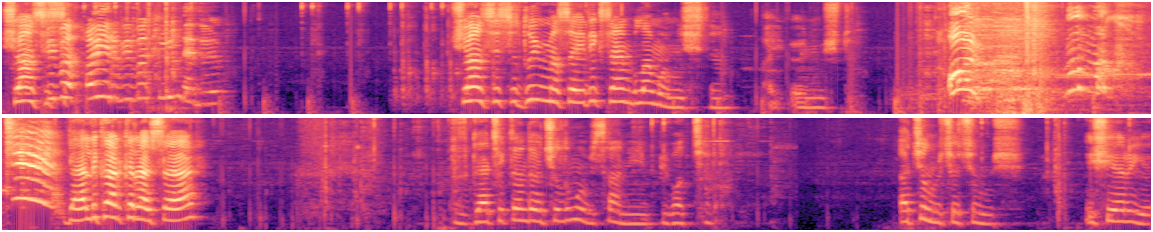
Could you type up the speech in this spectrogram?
Şu an Bir sesi, bak, hayır bir bakayım dedim. şu an sesi duymasaydık sen bulamamıştın. Ay ölmüştü. Ay! Geldik arkadaşlar. Dur, gerçekten de açıldı mı? Bir saniye bir bakacağım. Açılmış açılmış. İşe yarıyor.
